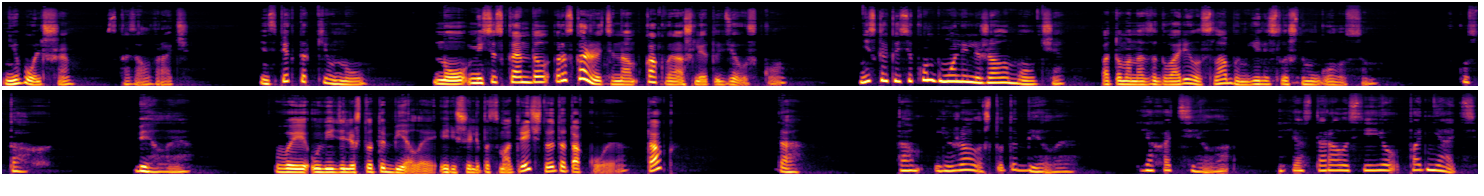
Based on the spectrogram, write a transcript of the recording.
не больше», — сказал врач. Инспектор кивнул. «Ну, миссис Кэндалл, расскажите нам, как вы нашли эту девушку?» Несколько секунд Молли лежала молча. Потом она заговорила слабым, еле слышным голосом. «В кустах. Белая». Вы увидели что-то белое и решили посмотреть, что это такое, так? Да. Там лежало что-то белое. Я хотела, я старалась ее поднять,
